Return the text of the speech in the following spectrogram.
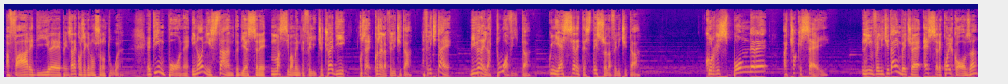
a fare, dire, pensare cose che non sono tue e ti impone in ogni istante di essere massimamente felice, cioè di... Cos'è, cos'è la felicità? La felicità è vivere la tua vita, quindi essere te stesso è la felicità. Corrispondere a ciò che sei. L'infelicità invece è essere qualcosa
